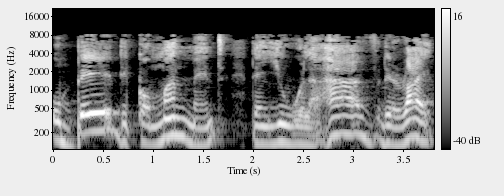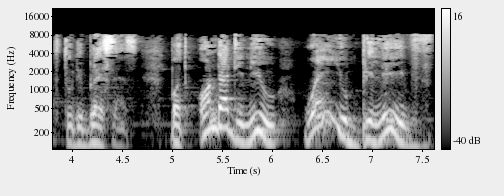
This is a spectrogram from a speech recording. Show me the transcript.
obey the commandment, then you will have the right to the blessings. But under the new, when you believe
